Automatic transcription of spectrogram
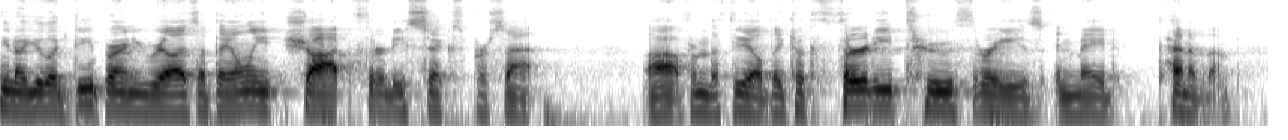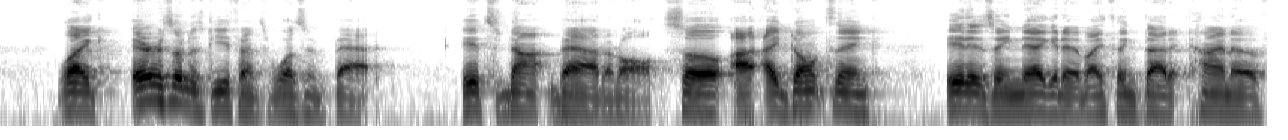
you know, you look deeper and you realize that they only shot 36% uh, from the field. They took 32 threes and made 10 of them. Like, Arizona's defense wasn't bad. It's not bad at all. So I, I don't think it is a negative. I think that it kind of,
